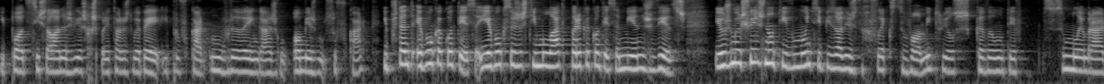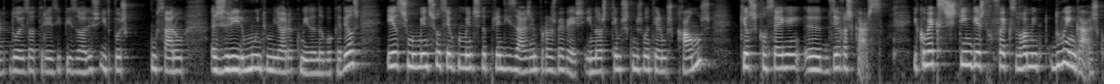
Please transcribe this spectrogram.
e pode se instalar nas vias respiratórias do bebê e provocar um verdadeiro engasgo ou mesmo sufocar. E portanto é bom que aconteça e é bom que seja estimulado para que aconteça menos vezes. Eu, os meus filhos, não tive muitos episódios de reflexo de vômito, eles cada um teve, se me lembrar, dois ou três episódios e depois começaram a gerir muito melhor a comida na boca deles. Esses momentos são sempre momentos de aprendizagem para os bebés e nós temos que nos mantermos calmos, que eles conseguem uh, desenrascar-se. E como é que se distingue este reflexo de vômito do engasgo?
